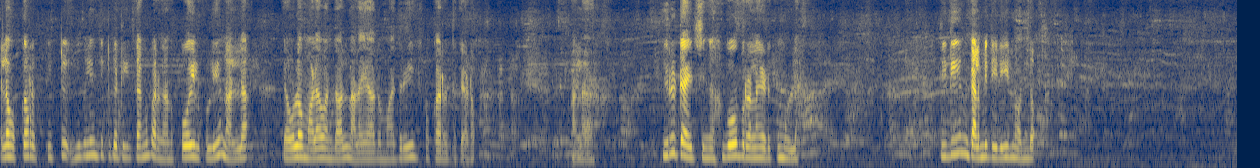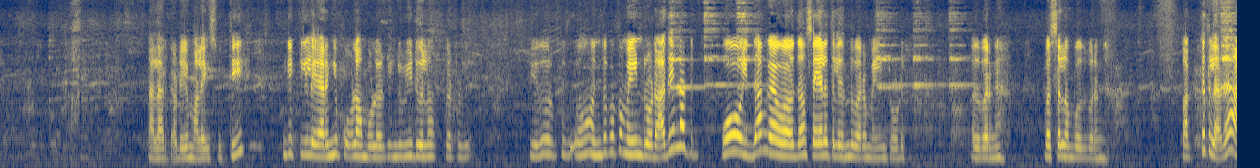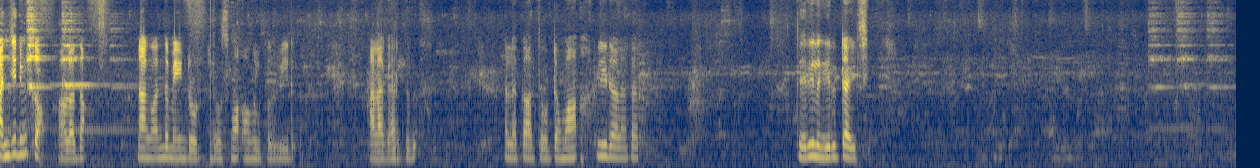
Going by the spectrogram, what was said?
எல்லாம் உட்கார திட்டு இதுலேயும் திட்டு கட்டிக்கிட்டாங்க பாருங்கள் அந்த கோயிலுக்குள்ளேயும் நல்லா எவ்வளோ மழை வந்தாலும் நனையாத மாதிரி உட்கார்றதுக்கு இடம். நல்லா இருட்டாயிடுச்சுங்க கோபுரம்லாம் எடுக்க முடியல. திடீர்னு கிளம்பி திடீர்னு வந்தோம். நல்லாயிருக்கு அப்படியே மலையை சுற்றி இங்கே கீழே இறங்கி போகலாம் போல இருக்குது இங்கே வீடுகள்லாம் கட்டுறது ஏதோ இருக்குது ஓ இந்த பக்கம் மெயின் ரோடு அது என்ன ஓ இதாங்க தான் சேலத்துலேருந்து வர மெயின் ரோடு அது பாருங்க. பஸ் எல்லாம் போகுது பாருங்க. பக்கத்தில் அதான் அஞ்சு நிமிஷம். அவ்வளோதான் நாங்கள் வந்த மெயின் ரோடு சந்தோஷமாக அவங்களுக்கு ஒரு வீடு. அழகாக இருக்குது. நல்லா காத்தோட்டமாக வீடு அழகாக இருக்கு. தெரியலங்க இருட்டாயிடுச்சு.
